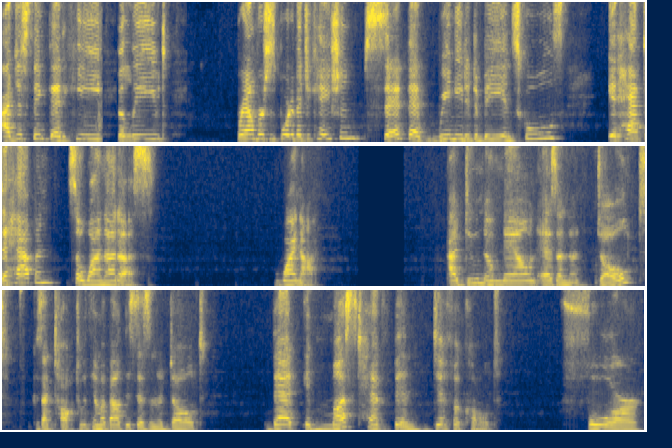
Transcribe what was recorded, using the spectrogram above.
I just think that he believed Brown versus Board of Education said that we needed to be in schools. It had to happen. So why not us? Why not? I do know now as an adult, because I talked with him about this as an adult, that it must have been difficult for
